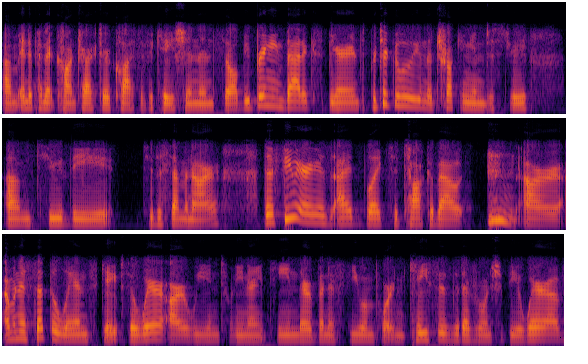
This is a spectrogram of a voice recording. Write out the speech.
um, independent contractor classification. And so I'll be bringing that experience, particularly in the trucking industry, um, to the to the seminar. The few areas I'd like to talk about are I'm going to set the landscape. So, where are we in 2019? There have been a few important cases that everyone should be aware of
